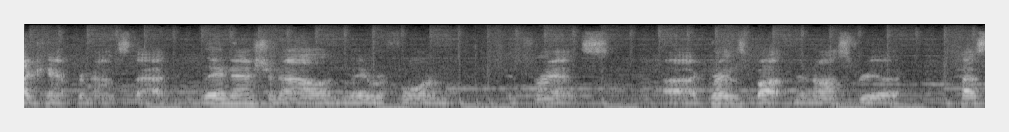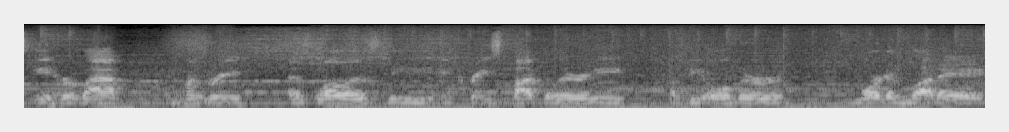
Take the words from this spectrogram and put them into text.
I can't pronounce that. Les National and Les Reformes in France, uh, Grenzboten in Austria, Pesti Hírlap in Hungary, as well as the increased popularity of the older Morgenbladet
